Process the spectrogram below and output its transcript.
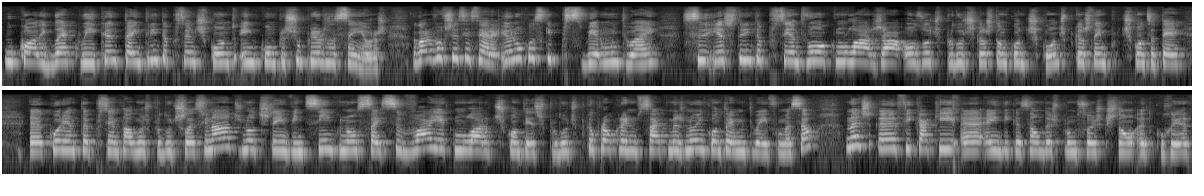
o código Black Weekend tem 30% de desconto em compras superiores a 100 euros. Agora vou ser sincera, eu não consegui perceber muito bem se esses 30% vão acumular já aos outros produtos que eles estão com descontos, porque eles têm descontos até uh, 40% em alguns produtos selecionados, noutros têm 25%, não sei se vai acumular o desconto a esses produtos, porque eu procurei no site, mas não encontrei muito bem a informação, mas uh, fica aqui uh, a indicação das promoções que estão a decorrer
